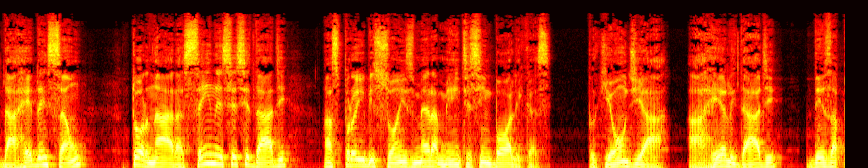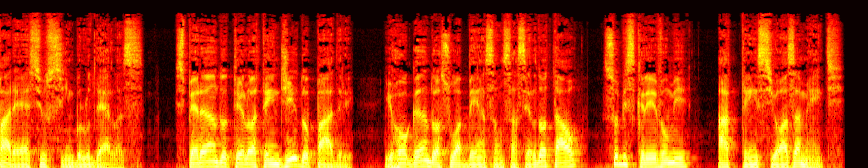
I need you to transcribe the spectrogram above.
da redenção tornara sem necessidade as proibições meramente simbólicas, porque onde há a realidade, desaparece o símbolo delas. Esperando tê-lo atendido, Padre, e rogando a sua bênção sacerdotal, subscrevam-me atenciosamente.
